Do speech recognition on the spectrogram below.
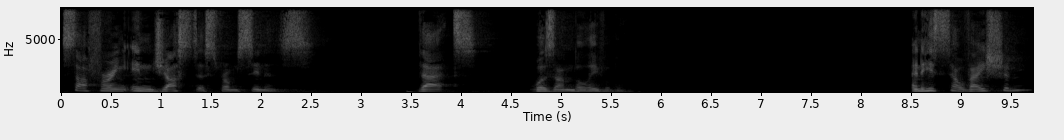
suffering injustice from sinners. That was unbelievable. And his salvation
